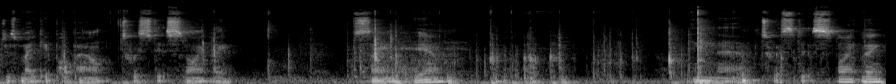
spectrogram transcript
just make it pop out, twist it slightly. Same here. In there, twist it slightly.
